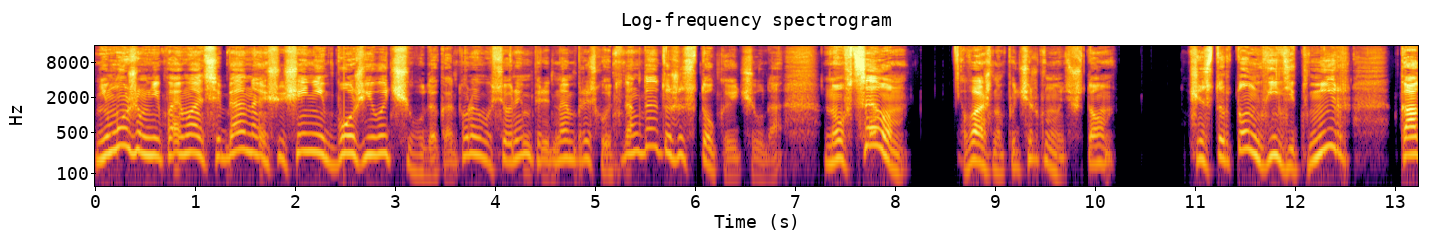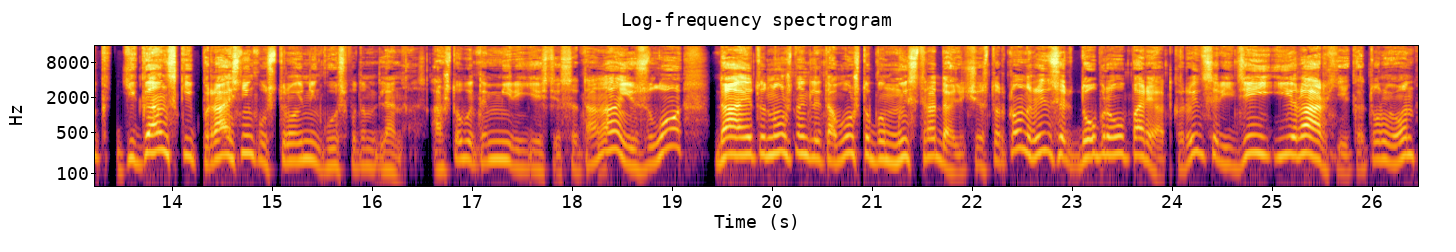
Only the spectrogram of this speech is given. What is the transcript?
не можем не поймать себя на ощущении Божьего чуда, которое все время перед нами происходит. Иногда это жестокое чудо, но в целом важно подчеркнуть, что Честертон видит мир как гигантский праздник, устроенный Господом для нас. А что в этом мире есть и сатана, и зло, да, это нужно для того, чтобы мы страдали. Честертон – рыцарь доброго порядка, рыцарь идеи иерархии, которую он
